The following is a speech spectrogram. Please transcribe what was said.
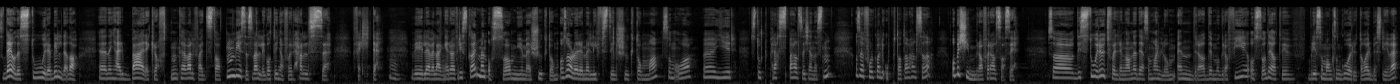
Så det er jo det store bildet, da. Eh, denne bærekraften til velferdsstaten vises veldig godt innenfor helsefeltet. Mm. Vi lever lenger og er friskere, men også mye mer sykdom. Og så har du det med livsstilssykdommer, som òg eh, gir stort press på helsetjenesten. Og så er folk veldig opptatt av helse, da, og bekymra for helsa si. Så de store utfordringene er det som handler om endra demografi, også det at vi blir så mange som går ut av arbeidslivet.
